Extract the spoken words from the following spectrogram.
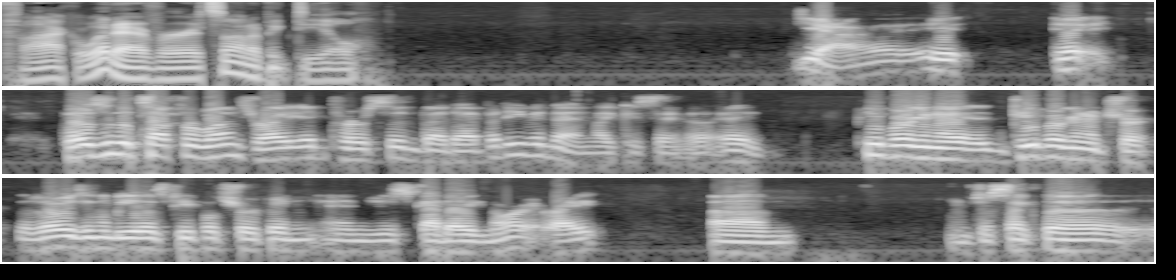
fuck, whatever. It's not a big deal. Yeah, it, it those are the tougher ones, right? In person, but uh, but even then, like you say, uh, it, people are gonna people are gonna chirp. There's always gonna be those people chirping, and you just gotta ignore it, right? Um, just like the,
